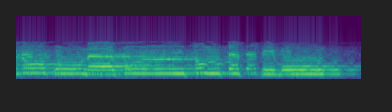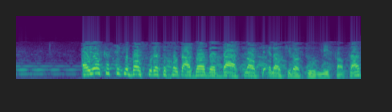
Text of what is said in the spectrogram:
ذوقوا ما كنتم تكسبون آیا کسی که با صورت خود عذاب دردناک الهی را دور می سازد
